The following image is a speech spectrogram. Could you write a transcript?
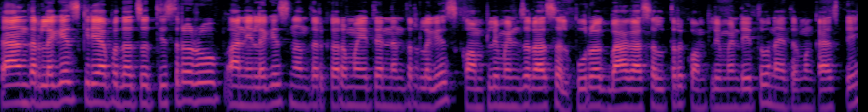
त्यानंतर लगेच क्रियापदाचं तिसरं रूप आणि लगेच नंतर कर्म येते. नंतर लगेच कॉम्प्लिमेंट जर असेल पूरक भाग असेल तर कॉम्प्लिमेंट येतो. नाहीतर मग काय असते?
